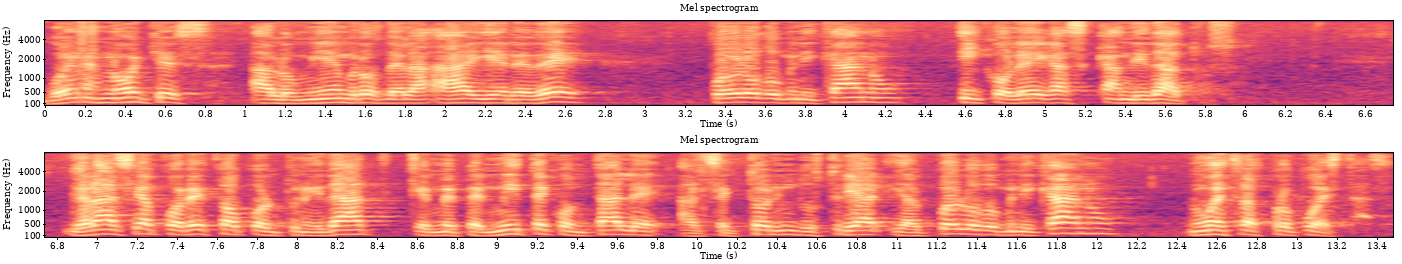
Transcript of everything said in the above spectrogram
Buenas noches a los miembros de la AIRD, pueblo dominicano y colegas candidatos. Gracias por esta oportunidad que me permite contarle al sector industrial y al pueblo dominicano nuestras propuestas.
